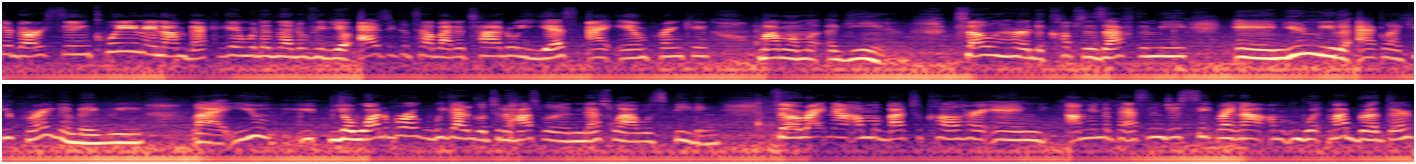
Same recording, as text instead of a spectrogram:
your dark skin queen, and I'm back again with another video. As you can tell by the title, yes, I am pranking my mama again, telling her the cups is after me, and you need to act like you pregnant, baby. Like you, you your water broke. We gotta go to the hospital, and that's why I was speeding. So right now, I'm about to call her, and I'm in the passenger seat right now. I'm with my brother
